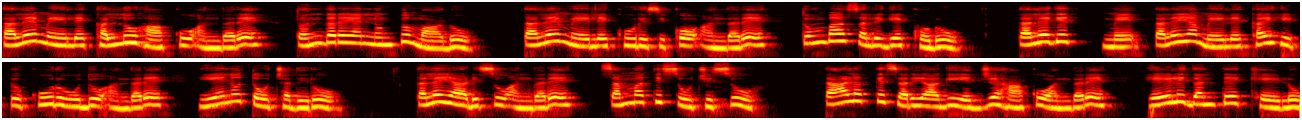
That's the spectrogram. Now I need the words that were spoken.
ತಲೆ ಮೇಲೆ ಕಲ್ಲು ಹಾಕು ಅಂದರೆ ತೊಂದರೆಯನ್ನುಂಟು ಮಾಡು. ತಲೆ ಮೇಲೆ ಕೂರಿಸಿಕೋ ಅಂದರೆ ತುಂಬ ಸಲಿಗೆ ಕೊಡು. ತಲೆಗೆ ಮೇ, ತಲೆಯ ಮೇಲೆ ಕೈ ಹಿಟ್ಟು ಕೂರುವುದು ಅಂದರೆ ಏನು ತೋಚದಿರು. ತಲೆಯಾಡಿಸು ಅಂದರೆ ಸಮ್ಮತಿ ಸೂಚಿಸು. ತಾಳಕ್ಕೆ ಸರಿಯಾಗಿ ಹೆಜ್ಜೆ ಹಾಕು ಅಂದರೆ ಹೇಳಿದಂತೆ ಕೇಳು.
